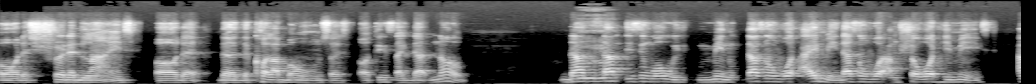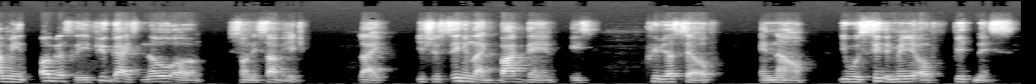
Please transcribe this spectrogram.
or the shredded lines or the the, the collarbones or, or things like that. No, that mm-hmm. that isn't what we mean. That's not what I mean. That's not what I'm sure what he means. I mean, obviously, if you guys know um, Sonny Savage, like you should see him like back then, his previous self, and now you will see the meaning of fitness.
